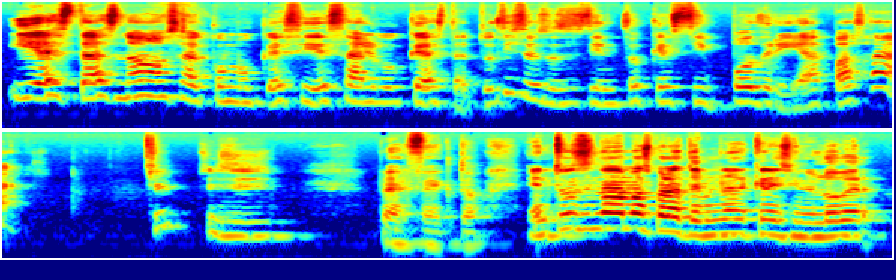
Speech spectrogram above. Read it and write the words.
Y estas no, o sea, como que sí es algo que hasta tú dices, o sea, siento que sí podría pasar. Sí, sí, sí, sí. Perfecto. Entonces, nada más para terminar, Karen Cine Lover,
